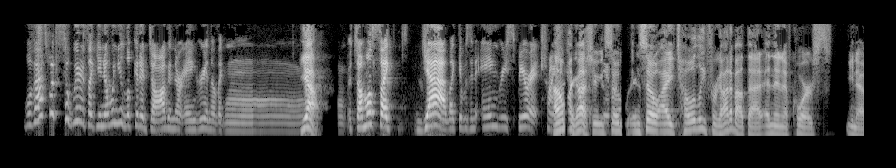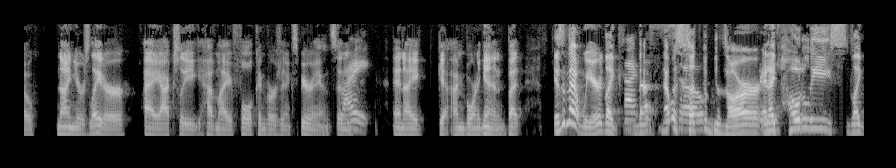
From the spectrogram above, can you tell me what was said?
Well, that's what's so weird. It's like, you know, when you look at a dog and they're angry and they're like, mm, Yeah. it's almost like, yeah, like there was an angry spirit trying Oh my gosh, it was so and so I totally forgot about that. And then of course, you know, nine years later, I actually have my full conversion experience and right. and I get I'm born again. But isn't that weird? Like That that that was so such a bizarre and I totally like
